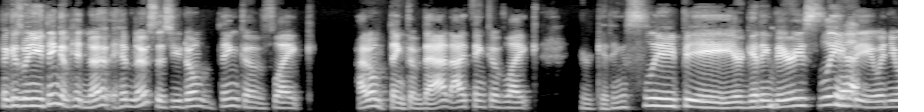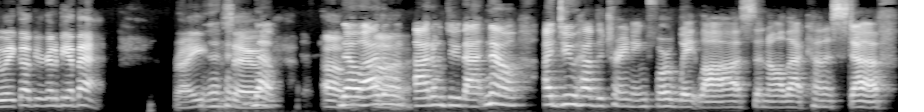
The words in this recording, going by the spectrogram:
because when you think of hypno- hypnosis, you don't think of like I don't think of that. I think of like you're getting sleepy, you're getting very sleepy. Yeah. When you wake up, you're going to be a bat, right? So no. Um, no, I don't. Uh, I don't do that. Now, I do have the training for weight loss and all that kind of stuff.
